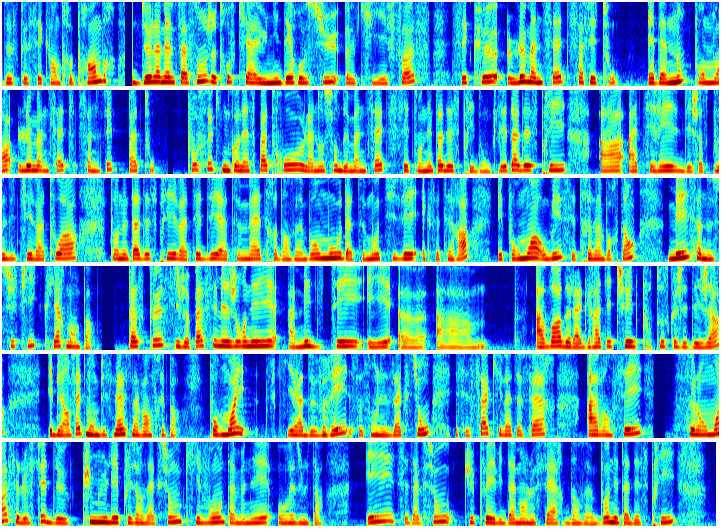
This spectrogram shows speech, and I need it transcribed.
de ce que c'est qu'entreprendre. De la même façon, je trouve qu'il y a une idée reçue qui est fausse, c'est que le mindset, ça fait tout. Eh bien non, pour moi, le mindset, ça ne fait pas tout. Pour ceux qui ne connaissent pas trop la notion de mindset, c'est ton état d'esprit. Donc l'état d'esprit à attirer des choses positives à toi, ton état d'esprit va t'aider à te mettre dans un bon mood, à te motiver, etc. Et pour moi, oui, c'est très important, mais ça ne suffit clairement pas. Parce que si je passais mes journées à méditer et euh, à avoir de la gratitude pour tout ce que j'ai déjà, eh bien en fait mon business n'avancerait pas. Pour moi, ce qui y a de vrai, ce sont les actions et c'est ça qui va te faire avancer. Selon moi, c'est le fait de cumuler plusieurs actions qui vont t'amener au résultat. Et ces actions, tu peux évidemment le faire dans un bon état d'esprit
